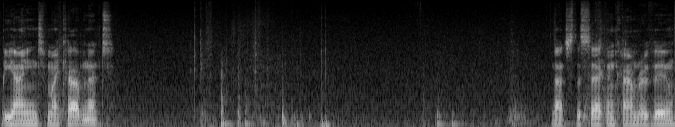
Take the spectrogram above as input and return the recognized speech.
behind my cabinet. That's the second camera view.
